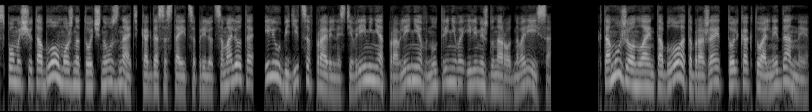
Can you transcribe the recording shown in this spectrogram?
С помощью табло можно точно узнать, когда состоится прилет самолета, или убедиться в правильности времени отправления внутреннего или международного рейса. К тому же онлайн-табло отображает только актуальные данные,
